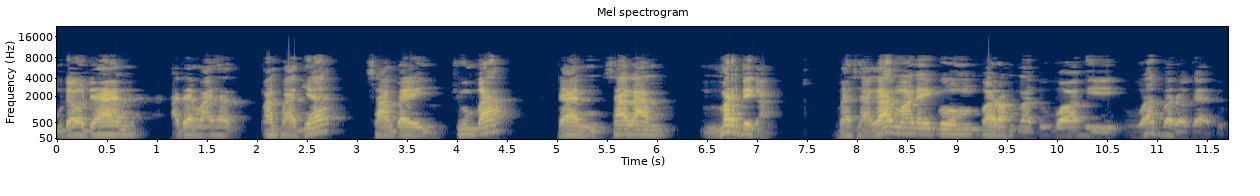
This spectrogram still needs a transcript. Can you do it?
Mudah-mudahan ada manfaatnya. Sampai jumpa dan salam merdeka. Wassalamualaikum warahmatullahi wabarakatuh.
